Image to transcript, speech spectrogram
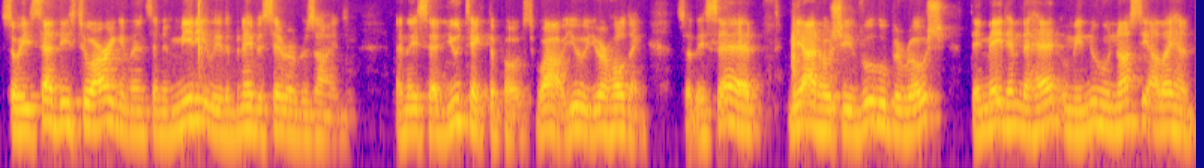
So he said these two arguments, and immediately the bnei Beseira resigned and they said, "You take the post. Wow, you you're holding." So they said, "Miad hoshivuhu berosh." They made him the head, uminuhu nasi alehem.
